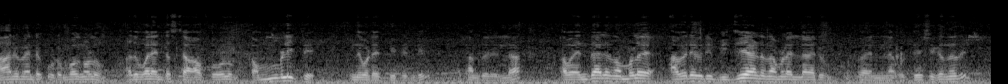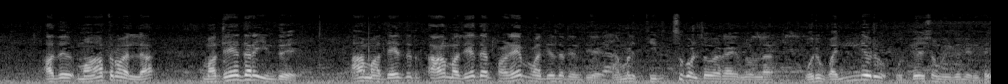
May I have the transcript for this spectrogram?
ഞാനും എന്റെ കുടുംബങ്ങളും അതുപോലെ എന്റെ സ്റ്റാഫുകളും കംപ്ലീറ്റ് ഇന്നിവിടെ എത്തിയിട്ടുണ്ട്. അലഹമില്ല അപ്പൊ എന്തായാലും നമ്മൾ അവരെ ഒരു വിജയമാണ് നമ്മളെല്ലാവരും പിന്നെ ഉദ്ദേശിക്കുന്നത്. അത് മാത്രമല്ല മതേതര ഇന്ത്യയെ ആ മതേതര ആ മതേതര പഴയ മതേതര ഇന്ത്യയെ നമ്മൾ തിരിച്ചു കൊണ്ടുവരാ എന്നുള്ള ഒരു വലിയൊരു ഉദ്ദേശം ഇതിലുണ്ട്.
